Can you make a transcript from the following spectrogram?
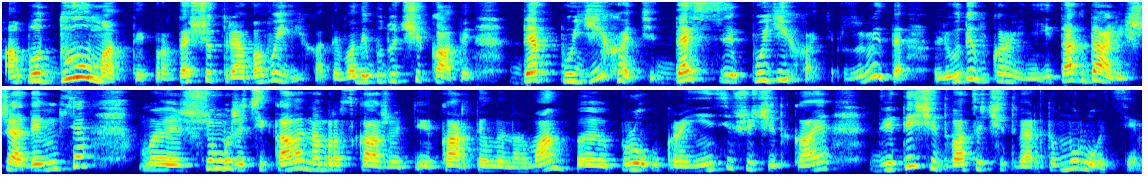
Або думати про те, що треба виїхати. Вони будуть чекати, де поїхати, десь поїхати. Розумієте? Люди в Україні. І так далі. Ще дивимося, що може цікаве, нам розкажуть карти Ленорман е, про українців, що чіткає в 2024 році.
